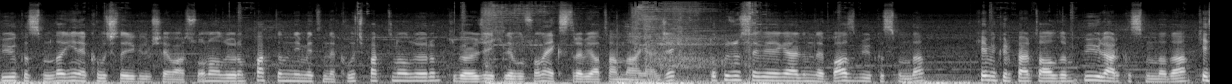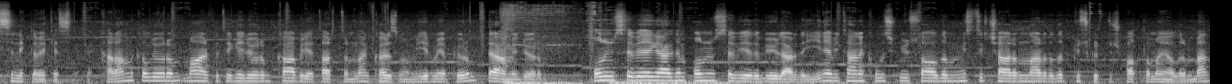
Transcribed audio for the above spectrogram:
büyü kısmında yine kılıçla ilgili bir şey varsa onu alıyorum. Paktının nimetinde kılıç paktını alıyorum ki böylece 2 level sonra ekstra bir atam daha gelecek. 9. seviyeye geldiğimde baz büyü kısmında Kemik ürpert aldım. Büyüler kısmında da kesinlikle ve kesinlikle karanlık alıyorum. Marifete geliyorum. Kabiliyet arttırımdan karizmamı 20 yapıyorum. Devam ediyorum. 10. seviyeye geldim. 10. seviyede büyülerde yine bir tane kılıç büyüsü aldım. Mistik çağrımlarda da püskürtücü patlamayı alırım ben.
